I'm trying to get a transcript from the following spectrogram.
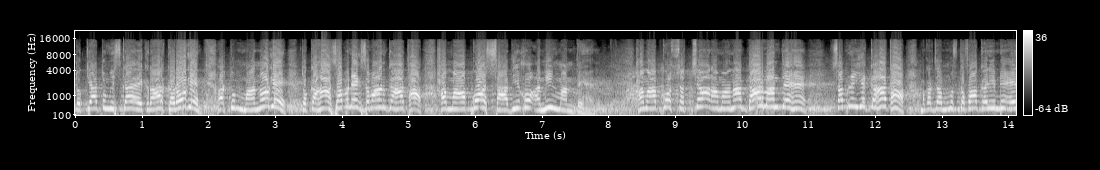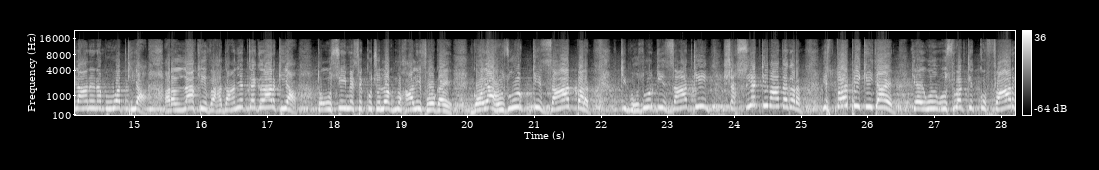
तो क्या तुम इसका इकरार करोगे? और तुम मानोगे? तो कहाँ सबने एक जबान कहा था, हम आपको सादी को अमीन मानते हैं। हम आपको सच्चा और अमानतदार मानते हैं। सबने ये कहा था, मगर जब मुस्तफ़ा करीम ने ऐलान नबूत किया और अल्लाह की वहदानियत का इकरार किया तो उसी में से कुछ लोग मुखालिफ हो गए। गोया हुजूर की ज़ात पर, कि हुजूर की ज़ात की शख्सियत की बात अगर इस तौर पर की जाए, कि उस वक्त के कुफ़ार,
